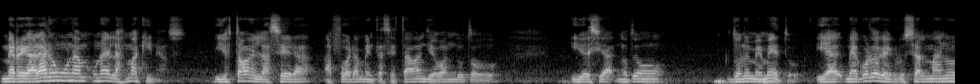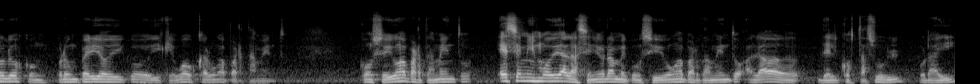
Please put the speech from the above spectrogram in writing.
me regalaron una, una de las máquinas y yo estaba en la acera afuera mientras estaban llevando todo y yo decía, no tengo dónde me meto. Y me acuerdo que crucé al Manolos, compré un periódico y dije, voy a buscar un apartamento. Conseguí un apartamento. Ese mismo día la señora me consiguió un apartamento al lado del Costa Azul, por ahí.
